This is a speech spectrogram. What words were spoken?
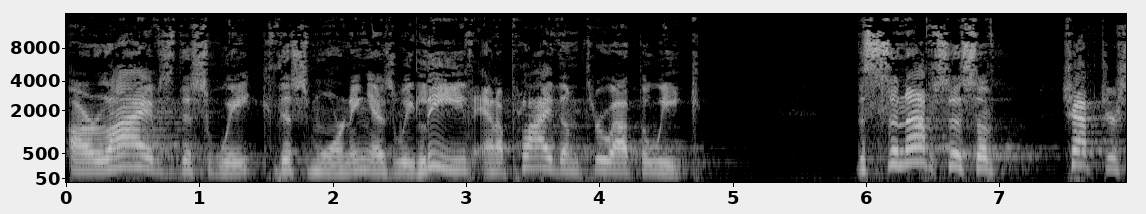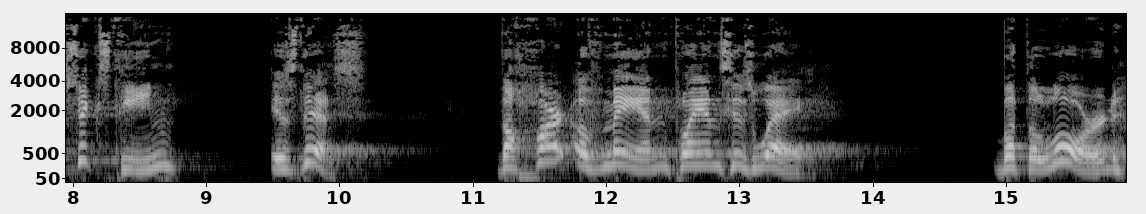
our lives this week, this morning as we leave and apply them throughout the week. The synopsis of chapter 16 is this. The heart of man plans his way, but the Lord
